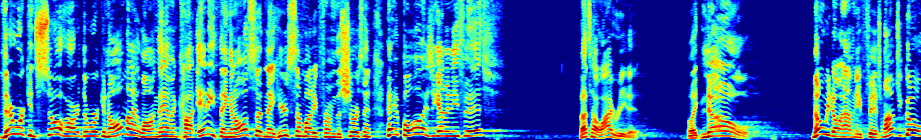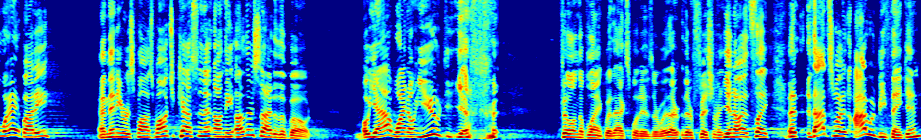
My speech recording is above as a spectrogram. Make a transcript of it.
They're working so hard, they're working all night long, they haven't caught anything, and all of a sudden they hear somebody from the shore saying, Hey boys, you got any fish? That's how I read it. Like, no, no, we don't have any fish. Why don't you go away, buddy? And then he responds, Why don't you cast the net on the other side of the boat? Oh, yeah? Why don't you? Yeah. Fill in the blank with expletives or with their fishermen. You know, it's like, that's what I would be thinking.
